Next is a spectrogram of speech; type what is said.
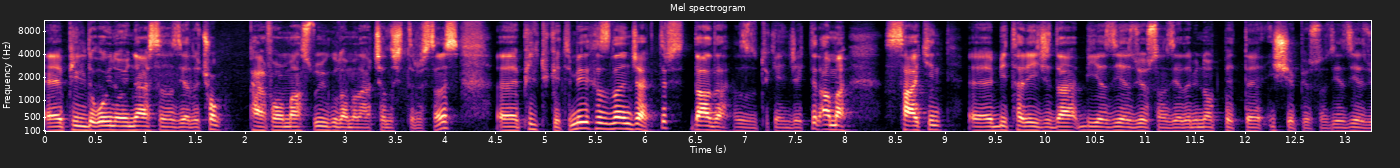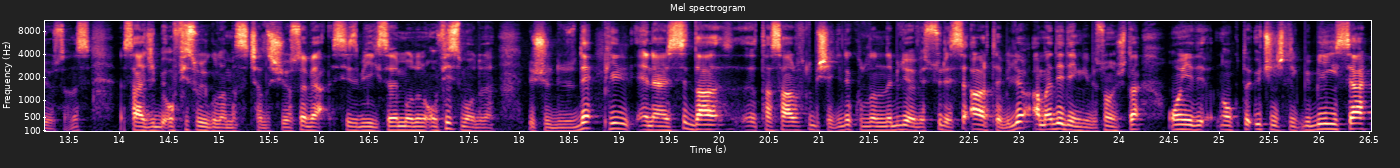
E, pilde oyun oynarsanız ya da çok performanslı uygulamalar çalıştırırsanız e, pil tüketimi hızlanacaktır. Daha da hızlı tükenecektir. Ama sakin e, bir tarayıcıda bir yazı yazıyorsanız ya da bir notepad'de iş yapıyorsanız, yazı yazıyorsanız sadece bir ofis uygulaması çalışıyorsa ve siz bilgisayar modunu ofis moduna düşürdüğünüzde pil enerjisi daha e, tasarruflu bir şekilde kullanılabiliyor ve süresi artabiliyor. Ama dediğim gibi sonuçta 17.3 inçlik bir bilgisayar.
